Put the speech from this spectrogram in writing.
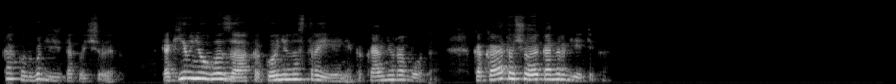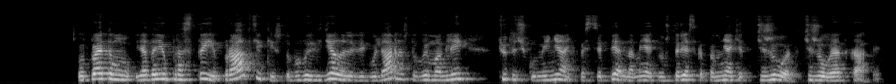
Как он выглядит, такой человек? Какие у него глаза, какое у него настроение, какая у него работа, какая это у человека энергетика? Вот поэтому я даю простые практики, чтобы вы их делали регулярно, чтобы вы могли чуточку менять, постепенно менять, потому что резко поменять это тяжело, это тяжелые откаты.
